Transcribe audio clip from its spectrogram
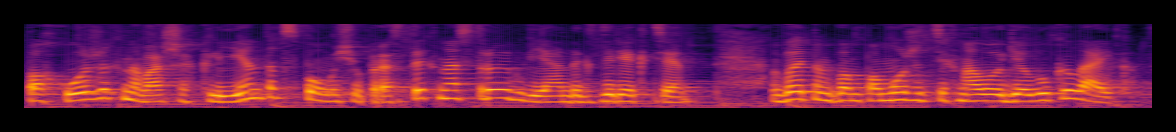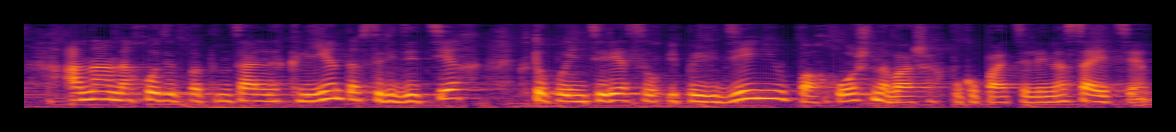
похожих на ваших клиентов с помощью простых настроек в Яндекс.Директе. В этом вам поможет технология Lookalike. Она находит потенциальных клиентов среди тех, кто по интересам и поведению похож на ваших покупателей на сайте.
